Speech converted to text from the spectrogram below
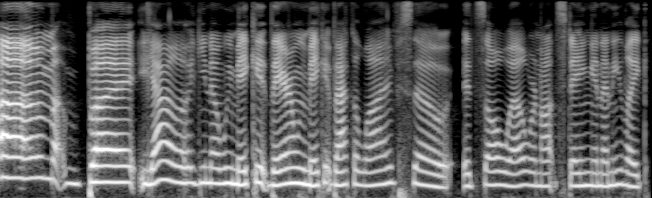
Um, but yeah, you know, we make it there and we make it back alive, so it's all well. We're not staying in any like,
